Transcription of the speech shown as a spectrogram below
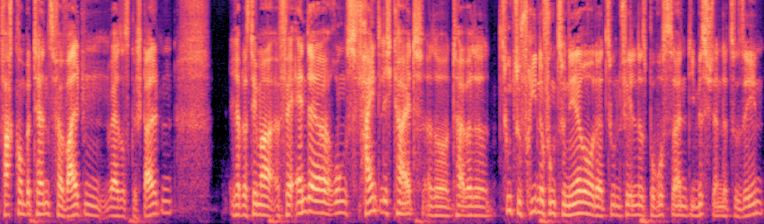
Fachkompetenz, Verwalten versus Gestalten. Ich habe das Thema Veränderungsfeindlichkeit, also teilweise zu zufriedene Funktionäre oder zu ein fehlendes Bewusstsein, die Missstände zu sehen.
